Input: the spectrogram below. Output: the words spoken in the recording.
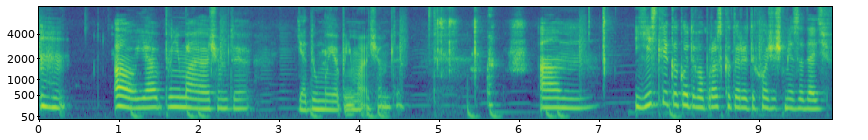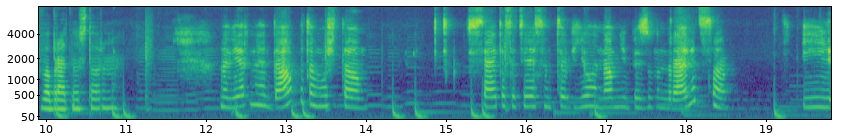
Мгм. О, я понимаю, о чем ты. Я думаю, я понимаю, о чем ты. Ам, есть ли какой-то вопрос, который ты хочешь мне задать в обратную сторону? Наверное, да, потому что вся эта затея с интервью, она мне безумно нравится. И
